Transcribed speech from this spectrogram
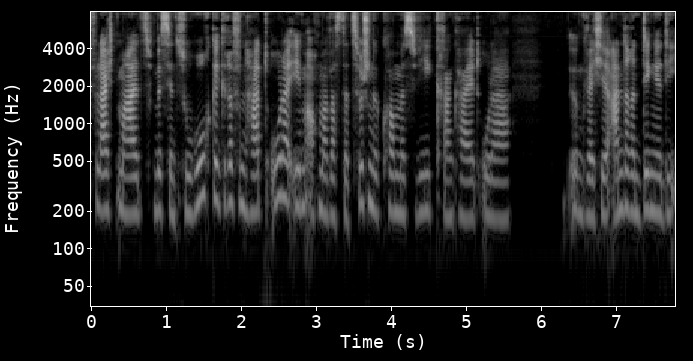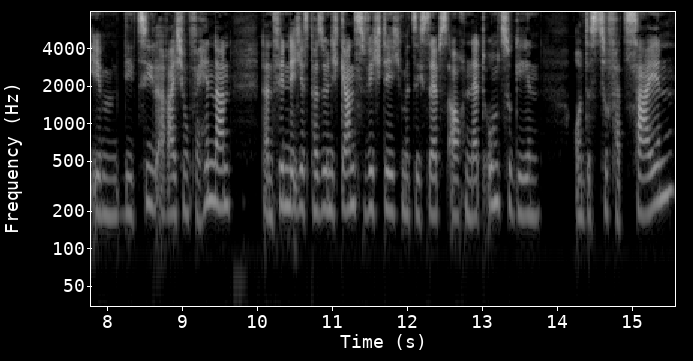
vielleicht mal ein bisschen zu hoch gegriffen hat oder eben auch mal was dazwischen gekommen ist, wie Krankheit oder irgendwelche anderen Dinge, die eben die Zielerreichung verhindern, dann finde ich es persönlich ganz wichtig, mit sich selbst auch nett umzugehen und es zu verzeihen,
